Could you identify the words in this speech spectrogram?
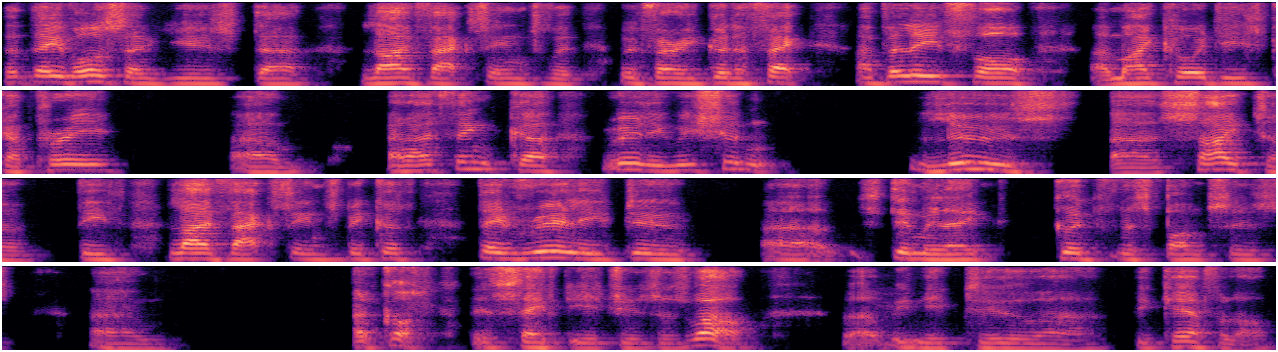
that they've also used uh, live vaccines with, with very good effect. I believe for uh, Mycoides capri. Um, and I think uh, really we shouldn't lose uh, sight of these live vaccines because they really do uh, stimulate good responses. Um, of course, there's safety issues as well uh, we need to uh, be careful of.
